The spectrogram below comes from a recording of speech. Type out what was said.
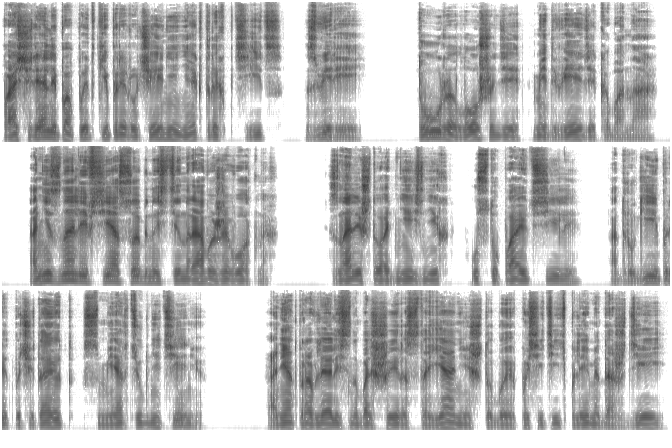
поощряли попытки приручения некоторых птиц, зверей, тура, лошади, медведя, кабана. Они знали все особенности нрава животных, знали, что одни из них уступают силе, а другие предпочитают смерть угнетению. Они отправлялись на большие расстояния, чтобы посетить племя дождей,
